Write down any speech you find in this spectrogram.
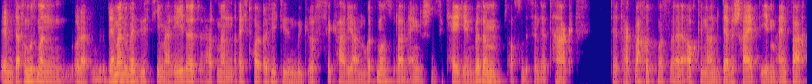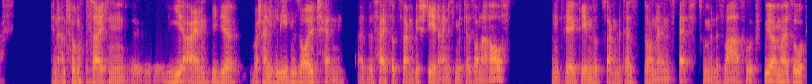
ähm, dafür muss man, oder wenn man über dieses Thema redet, hat man recht häufig diesen Begriff circadianen Rhythmus oder im Englischen Circadian Rhythm, auch so ein bisschen der Tag, der Tag-Wach-Rhythmus äh, auch genannt. Der beschreibt eben einfach in Anführungszeichen äh, wie ein, wie wir wahrscheinlich leben sollten. Also das heißt sozusagen, wir stehen eigentlich mit der Sonne auf und wir gehen sozusagen mit der Sonne ins Bett. Zumindest war es wohl früher mal so.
